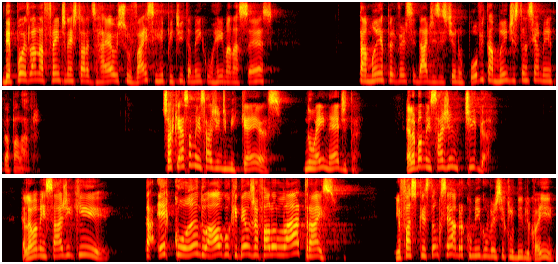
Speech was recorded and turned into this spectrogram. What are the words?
Depois, lá na frente, na história de Israel, isso vai se repetir também com o rei Manassés. Tamanha perversidade existia no povo e tamanho distanciamento da palavra. Só que essa mensagem de Miqueias não é inédita. Ela é uma mensagem antiga. Ela é uma mensagem que está ecoando algo que Deus já falou lá atrás. E eu faço questão que você abra comigo um versículo bíblico aí,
